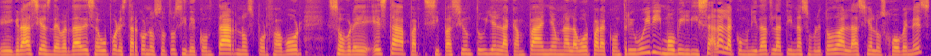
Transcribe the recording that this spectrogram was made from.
Eh, gracias de verdad, Saúl, por estar con nosotros y de contarnos, por favor, sobre esta participación tuya en la campaña, una labor para contribuir y movilizar a la comunidad latina, sobre todo a las y a los jóvenes.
